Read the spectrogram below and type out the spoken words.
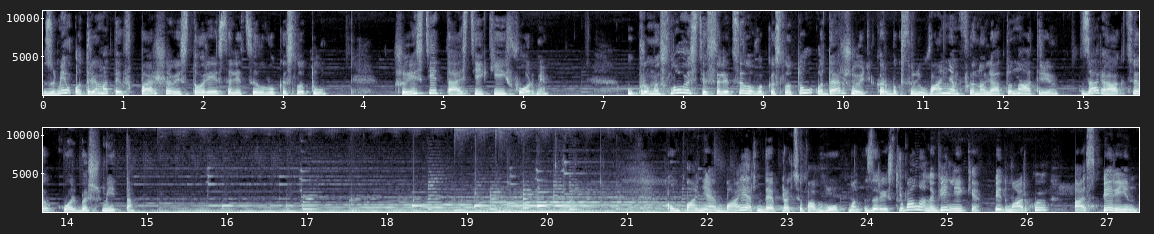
зумів отримати вперше в історії саліцилову кислоту в чистій та стійкій формі. У промисловості саліцилову кислоту одержують карбоксилюванням феноляту натрію за реакцією Кольбе Шмітта. Компанія Bayer, де працював Гофман, зареєструвала нові ліки під маркою Аспірін,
